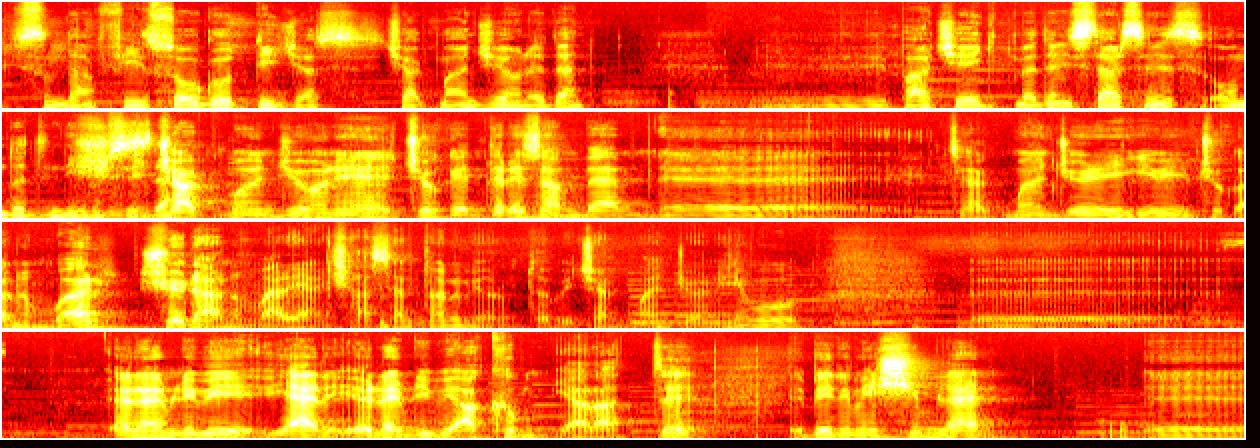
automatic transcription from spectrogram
açısından. Feel so good diyeceğiz Chuck Mangione'den. E, parçaya gitmeden isterseniz onu da dinleyelim Şimdi sizden. Chuck Mangione çok enteresan. Ben eee İle ilgili benim çok anım var. Şöyle anım var yani şahsen tanımıyorum tabii Mangione'yi. Bu eee, önemli bir yani önemli bir akım yarattı. Benim eşimle eee,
